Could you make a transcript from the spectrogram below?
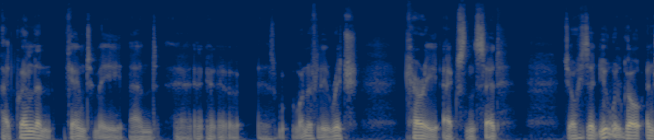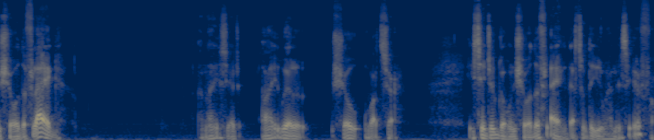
Pat Quinlan came to me and uh, his wonderfully rich Kerry accent said, Joe, he said, you will go and show the flag. And I said, I will show what, sir? He said, You'll go and show the flag. That's what the UN is here for.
